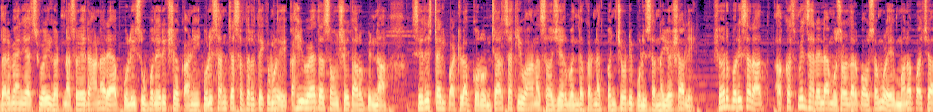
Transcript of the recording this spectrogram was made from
दरम्यान याच वेळी घटनास्थळी राहणाऱ्या पोलीस उपनिरीक्षक आणि पोलिसांच्या सतर्कतेमुळे काही वेळातच संशयित आरोपींना सिरेस्टाईल पाठलाग करून चारचाकी वाहनासह जेरबंद करण्यात पंचवटी पोलिसांना यश आले. शहर परिसरात अकस्मित झालेल्या मुसळधार पावसामुळे मनपाच्या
